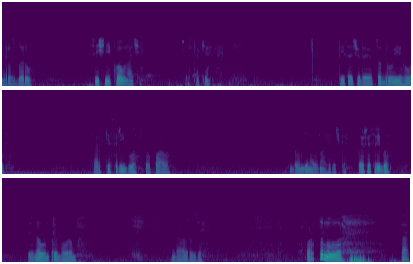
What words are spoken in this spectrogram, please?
Не розберу. Свічников, наче. Щось таке. 1902 год. Царське срібло попало. Блондина знахідочка. Перше срібло із новим прибором. Да, друзі. Фортануло. Так,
